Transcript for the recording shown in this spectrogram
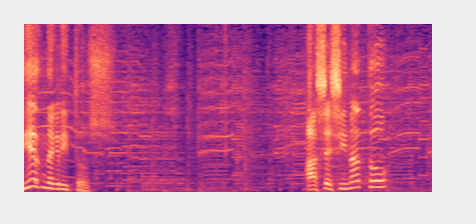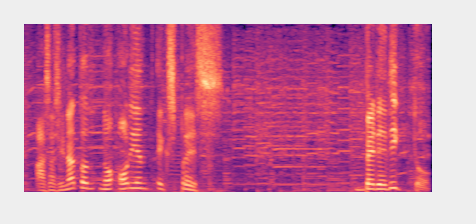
10 negritos Asesinato Asesinato no Orient Express Veredicto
